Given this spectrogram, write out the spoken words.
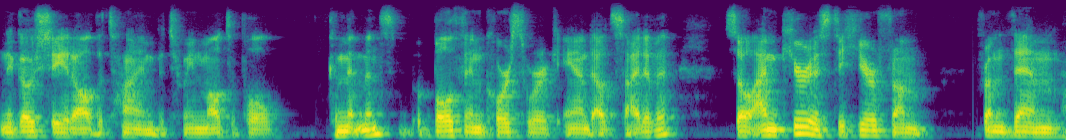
negotiate all the time between multiple commitments, both in coursework and outside of it. So I'm curious to hear from from them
